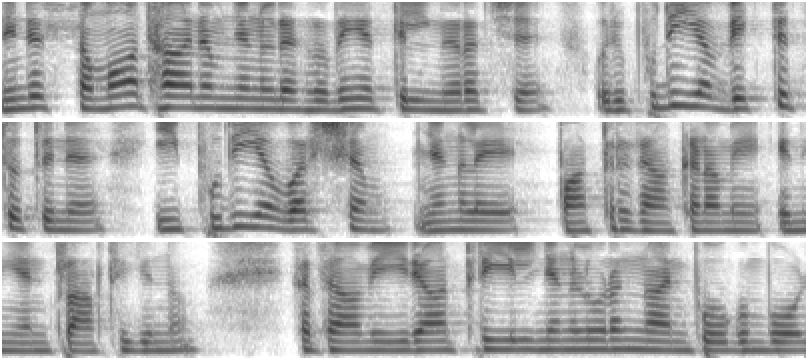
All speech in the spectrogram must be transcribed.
നിന്റെ സമാധാനം ഞങ്ങളുടെ ഹൃദയത്തിൽ നിറച്ച് ഒരു പുതിയ വ്യക്തിത്വത്തിന് ഈ പുതിയ വർഷം ഞങ്ങളെ പാത്രരാക്കണമേ എന്ന് ഞാൻ പ്രാർത്ഥിക്കുന്നു. കഥാവ് ഈ രാത്രിയിൽ ഞങ്ങൾ ഉറങ്ങാൻ പോകുമ്പോൾ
